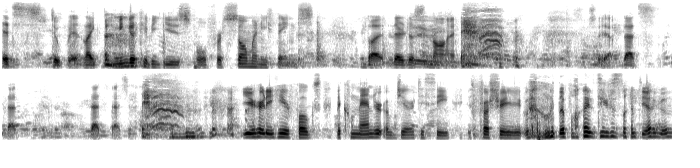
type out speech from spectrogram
it's stupid. Like Minga could be useful for so many things, but they're just not. so yeah, that's that that that's it. You heard it here, folks. The commander of JROTC is frustrated with the policy of Santiago,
